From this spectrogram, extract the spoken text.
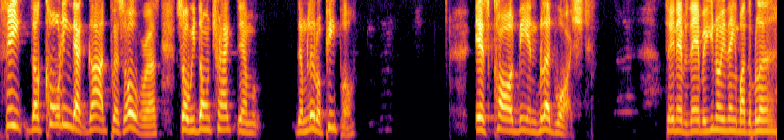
See, the coating that God puts over us so we don't track them them little people is called being blood washed. Tell your neighbor's neighbor, you know anything about the blood?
